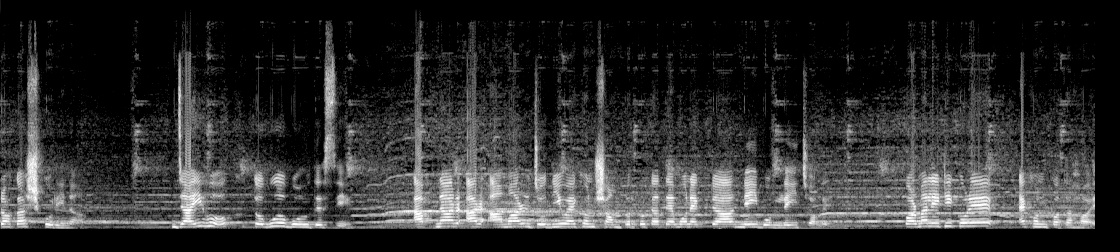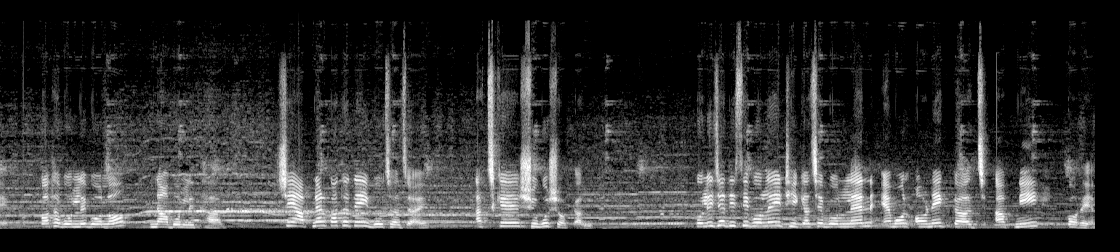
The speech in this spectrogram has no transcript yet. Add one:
প্রকাশ করি না। যাই হোক, তবুও বলতেছি, আপনার আর আমার যদিও এখন সম্পর্কটা তেমন একটা নেই বললেই চলে। ফর্মালিটি করে এখন কথা হয়। কথা বললে বলো, না বললে থাক। সে আপনার কথাতেই বোঝা যায়। আজকে শুভ সকাল। কলিজা দিছি বলেই ঠিক আছে বললেন, এমন অনেক কাজ আপনি করেন।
